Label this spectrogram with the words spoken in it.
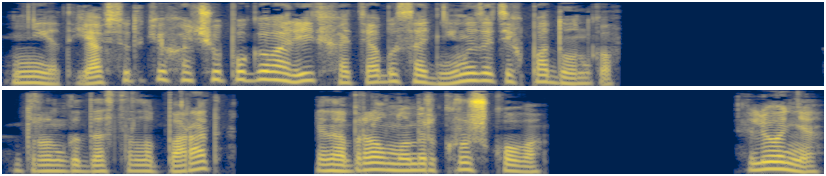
Нет, я все-таки хочу поговорить хотя бы с одним из этих подонков». Дронго достал аппарат и набрал номер Кружкова. «Леня,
